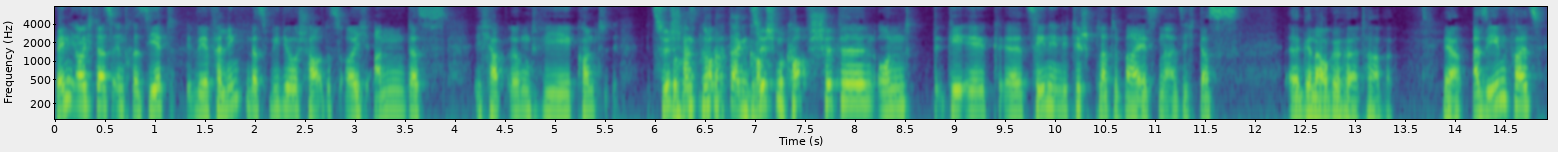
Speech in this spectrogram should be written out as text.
wenn euch das interessiert, wir verlinken das Video, schaut es euch an. Das, ich habe irgendwie konnt, zwischen, deinen Kopf. zwischen Kopfschütteln und ge- äh, Zähne in die Tischplatte beißen, als ich das äh, genau gehört habe. Ja, also jedenfalls,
